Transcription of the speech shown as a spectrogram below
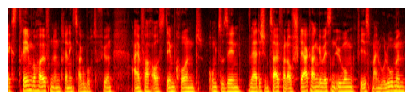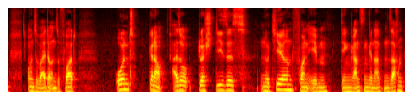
extrem geholfen, ein Trainingstagebuch zu führen. Einfach aus dem Grund, um zu sehen, werde ich im Zeitverlauf stärker an gewissen Übungen, wie ist mein Volumen und so weiter und so fort. Und genau, also durch dieses Notieren von eben den ganzen genannten Sachen.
